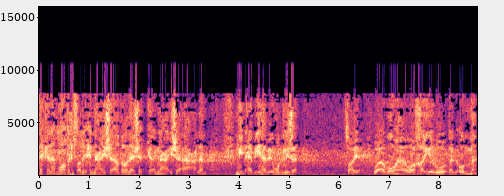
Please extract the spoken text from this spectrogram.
ده كلام واضح صريح. إن عائشة ادرى لا شك أن عائشة أعلم من أبيها بأمور النساء. صحيح. وأبوها هو خير الأمة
